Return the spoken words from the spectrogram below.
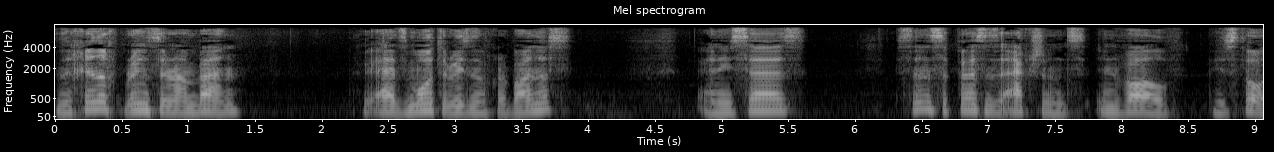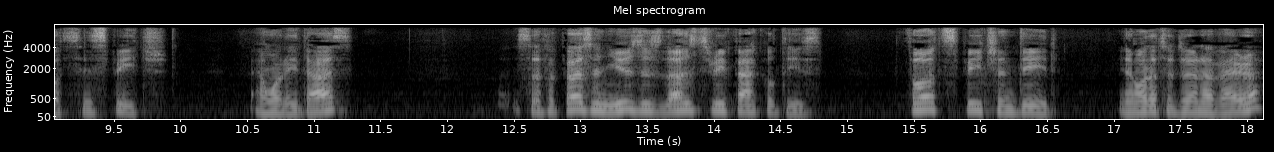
The Chinuch brings the Ramban, who adds more to the reason of Karbanos, and he says, since a person's actions involve his thoughts, his speech, and what he does, so if a person uses those three faculties, thought, speech, and deed, in order to do an Avera,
